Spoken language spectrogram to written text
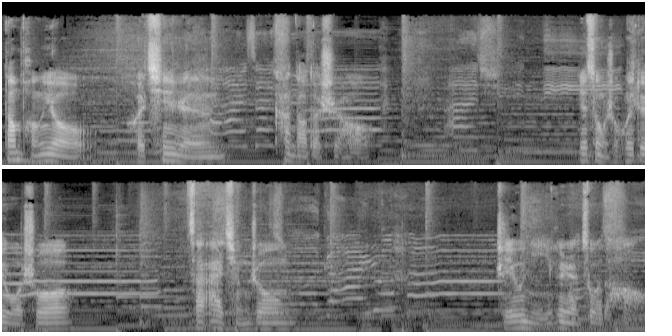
当朋友和亲人看到的时候，也总是会对我说：“在爱情中，只有你一个人做得好，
